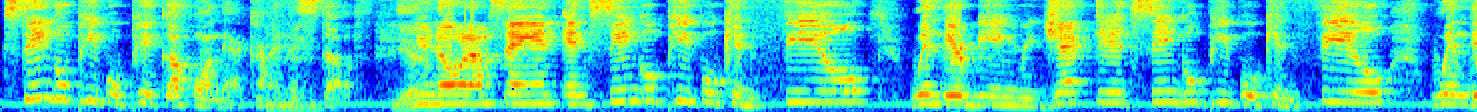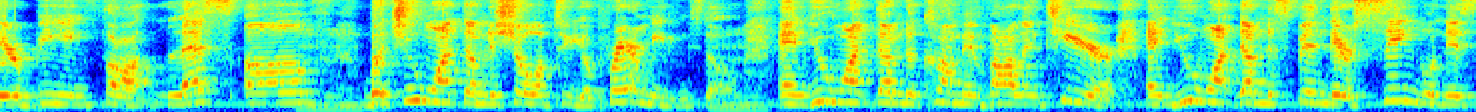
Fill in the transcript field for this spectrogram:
single people pick up on that kind mm-hmm. of stuff. Yeah. You know what I'm saying? And single people can feel when they're being rejected. Single people can feel when they're being thought less of. Mm-hmm. But you want them to show up to your prayer meetings though. Mm-hmm. And you want them to come and volunteer. And you want them to spend their singleness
